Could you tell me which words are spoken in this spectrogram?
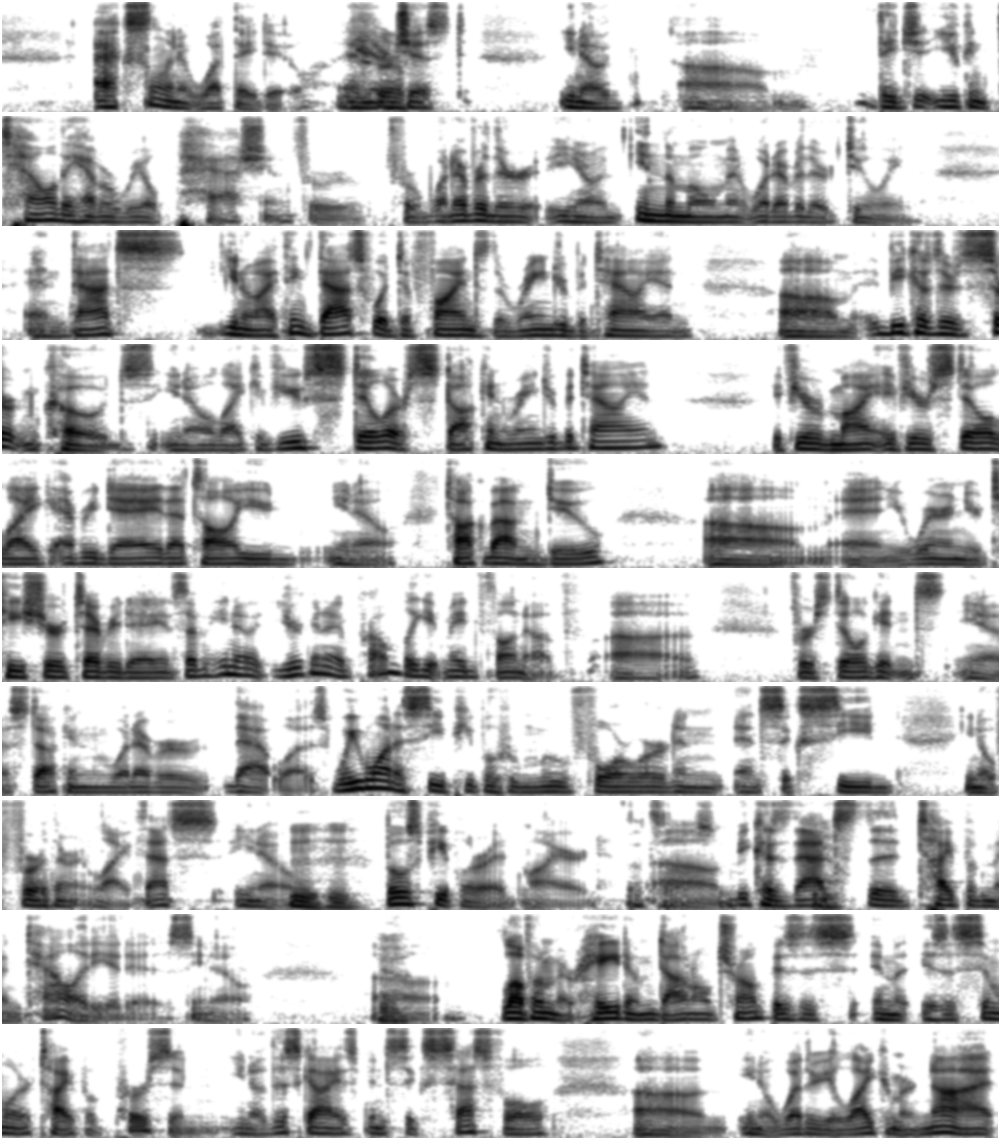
excellent at what they do, and sure. they're just, you know, um, they ju- you can tell they have a real passion for for whatever they're you know in the moment, whatever they're doing, and that's you know I think that's what defines the Ranger Battalion um, because there's certain codes. You know, like if you still are stuck in Ranger Battalion, if you're my, if you're still like every day, that's all you you know talk about and do, um, and you're wearing your T-shirts every day and stuff. You know, you're gonna probably get made fun of. Uh, for still getting you know stuck in whatever that was. We want to see people who move forward and, and succeed, you know, further in life. That's you know, mm-hmm. those people are admired that's um, awesome. because that's yeah. the type of mentality it is. You know, yeah. um, love him or hate him, Donald Trump is a, is a similar type of person. You know, this guy has been successful. Um, you know, whether you like him or not,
